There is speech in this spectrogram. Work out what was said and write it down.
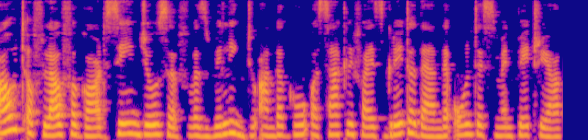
Out of love for God, Saint Joseph was willing to undergo a sacrifice greater than the Old Testament patriarch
